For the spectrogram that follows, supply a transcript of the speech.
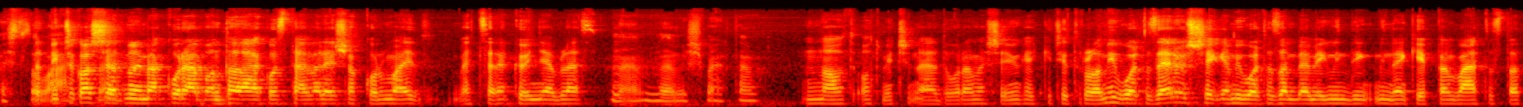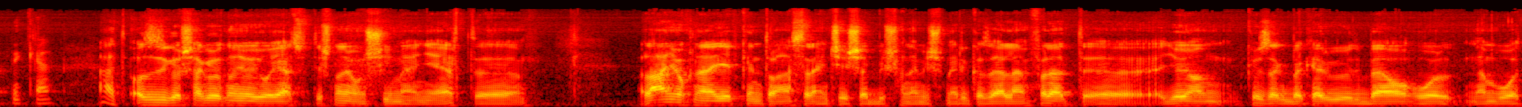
És Tehát még csak azt mondani, hogy már korábban találkoztál vele, és akkor majd egyszerűen könnyebb lesz. Nem, nem ismertem. Na, ott, ott mit csinál Dóra? Meséljünk egy kicsit róla. Mi volt az erőssége, mi volt az, amiben még mindig, mindenképpen változtatni kell? Hát az az igazság, hogy nagyon jól játszott és nagyon simán nyert. A lányoknál egyébként talán szerencsésebb is, ha nem ismerjük az ellenfelet. Egy olyan közegbe került be, ahol nem volt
